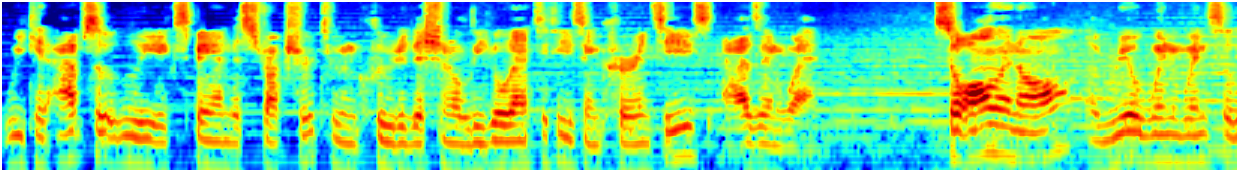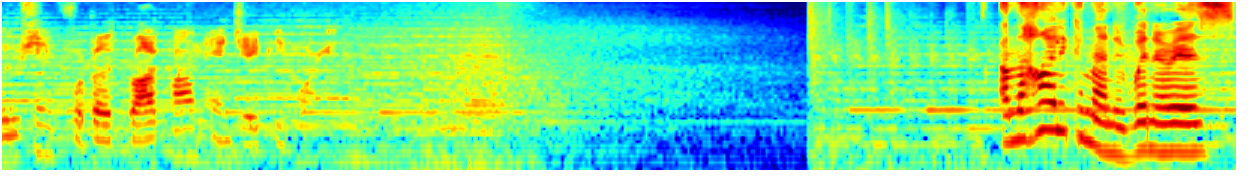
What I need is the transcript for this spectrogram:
We can absolutely expand the structure to include additional legal entities and currencies as and when. So, all in all, a real win win solution for both Broadcom and JP Morgan. And the highly commended winner is.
